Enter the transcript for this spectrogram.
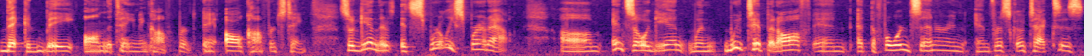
that can be on the team in conference, all conference team. So again, it's really spread out. Um, and so again, when we tip it off and at the Ford Center in, in Frisco, Texas,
